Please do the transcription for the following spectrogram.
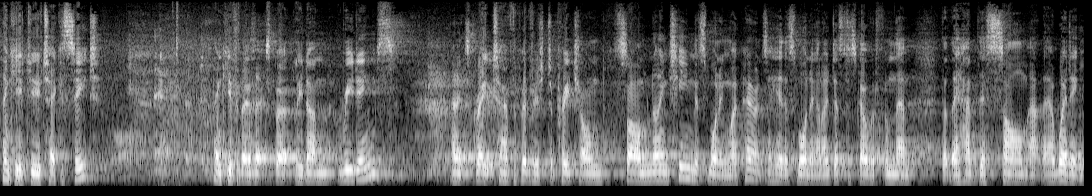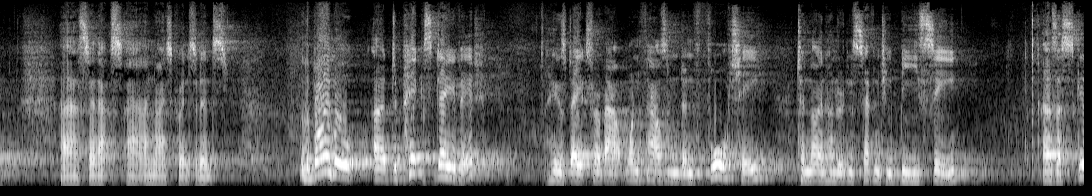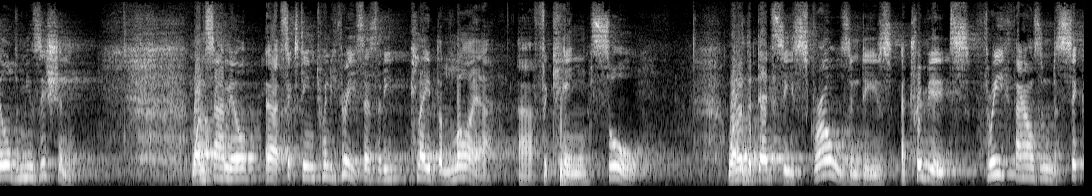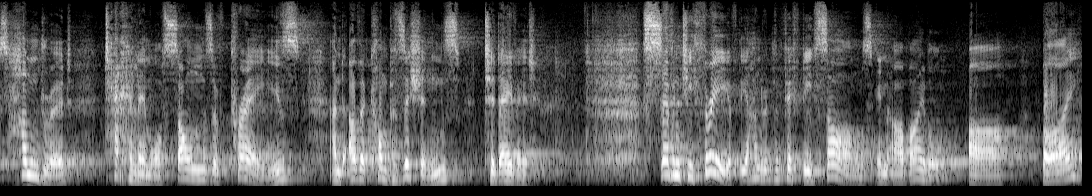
Thank you. Do you take a seat? Thank you for those expertly done readings. And it's great to have the privilege to preach on Psalm 19 this morning. My parents are here this morning, and I just discovered from them that they had this psalm at their wedding. Uh, so that's uh, a nice coincidence. The Bible uh, depicts David, whose dates are about 1040 to 970 BC, as a skilled musician 1 Samuel uh, 16:23 says that he played the lyre uh, for King Saul. One of the Dead Sea Scrolls, indeed, attributes 3,600 tehillim or songs of praise and other compositions to David. 73 of the 150 Psalms in our Bible are by,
